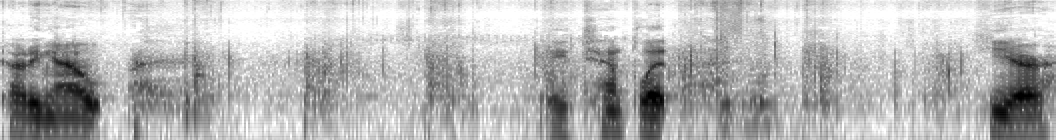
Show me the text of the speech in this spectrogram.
cutting out a template here.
